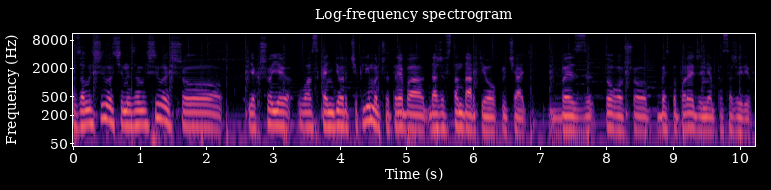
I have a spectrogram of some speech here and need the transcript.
залишилось чи не залишилось, що якщо є у вас кондьор чи клімат, що треба навіть в стандарті його включати, без того, що без попередження пасажирів.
